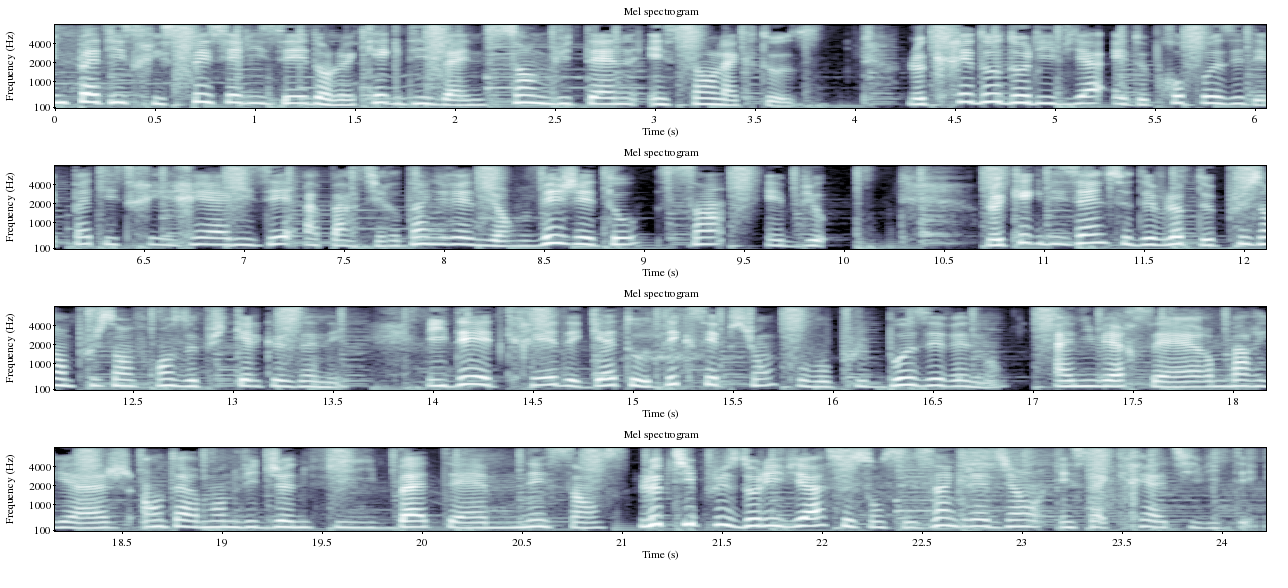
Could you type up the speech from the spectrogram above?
une pâtisserie spécialisée dans le cake design sans gluten et sans lactose. Le credo d'Olivia est de proposer des pâtisseries réalisées à partir d'ingrédients végétaux, sains et bio. Le cake design se développe de plus en plus en France depuis quelques années. L'idée est de créer des gâteaux d'exception pour vos plus beaux événements. Anniversaire, mariage, enterrement de vie de jeune fille, baptême, naissance. Le petit plus d'Olivia, ce sont ses ingrédients et sa créativité.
